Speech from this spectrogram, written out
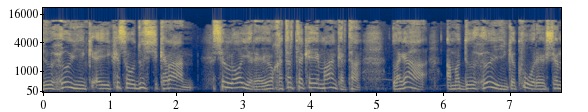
dooxooyinka ay ka soo dusi karaan. Si loo yareeyo khatarta ka imaan karta lagaha ama dooxooyinka ku wareegsan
